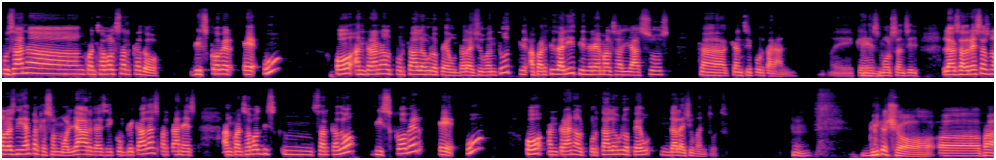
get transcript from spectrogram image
posant en qualsevol cercador Discover EU o entrant al portal europeu de la joventut, a partir d'allí tindrem els enllaços que, que ens hi portaran, eh, que és Mm. molt senzill. Les adreces no les diem perquè són molt llargues i complicades, per tant, és en qualsevol dis mm, cercador Discover EU o entrant al portal europeu de la joventut. Mm. Dit això, uh, va,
